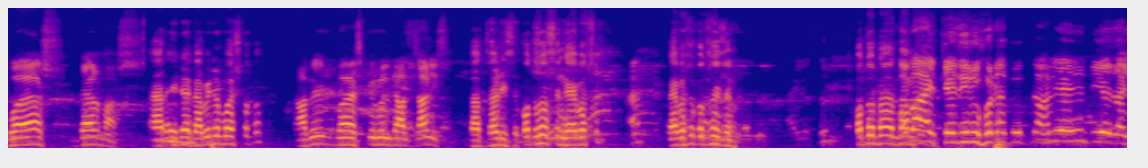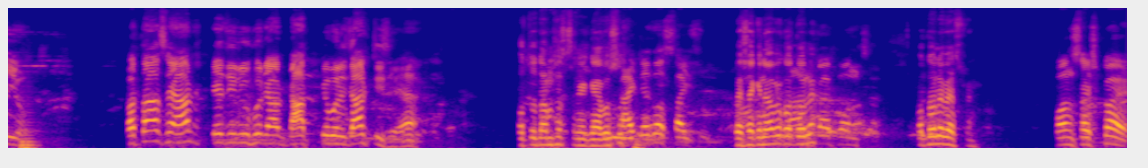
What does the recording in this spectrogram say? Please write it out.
বয়স দেড় মাস। আর এটা গাবিটার বয়স কত? গাভীর বয়স কেবল দাঁত জানিস দাঁত ঝাড়িছে। কত চাচ্ছেন গাই বাছুর? হ্যাঁ? গাই বাছুর কত চাইছেন? কত দাম? ভাই কেজির উপরে দুধ না হলে দিয়ে যাইও। কথা আছে আর কেজির উপরে আর দাঁত কেবল জানতিছে হ্যাঁ। কত দাম চাচ্ছেন গাই বাছুর? সাইডে তো চাইছি। বেচা কিনা হবে কত হলে? কত হলে বেচবেন? পঞ্চাশ কয়?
